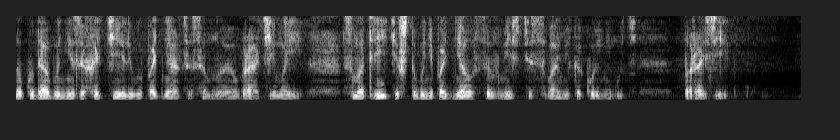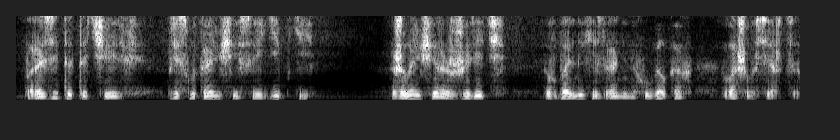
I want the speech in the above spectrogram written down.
но куда бы ни захотели вы подняться со мною, братья мои, смотрите, чтобы не поднялся вместе с вами какой-нибудь паразит. Паразит — это червь, присмыкающийся и гибкий, желающий разжиреть в больных израненных уголках вашего сердца.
